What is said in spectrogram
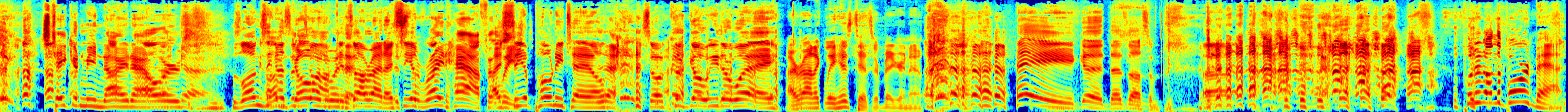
it's taken me nine hours. as long as he I'm doesn't going talk, with it's it. all right. I It's see the a right half. At I least. see a ponytail, so it could go either way. Ironically, his tits are bigger now. Hey, good. That's awesome. Uh, Put it on the board, Matt.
